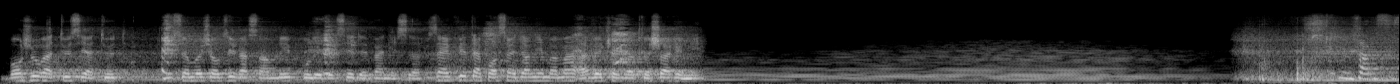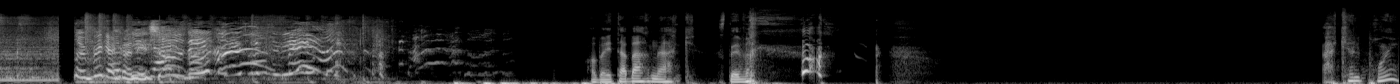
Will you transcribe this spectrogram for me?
Bonjour à tous et à toutes. Nous sommes aujourd'hui rassemblés pour le décès de Vanessa. Je vous invite à passer un dernier moment avec votre cher aimé. Qu'elle connaît chaud, Ah ben tabarnak. C'était vrai. à quel point?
